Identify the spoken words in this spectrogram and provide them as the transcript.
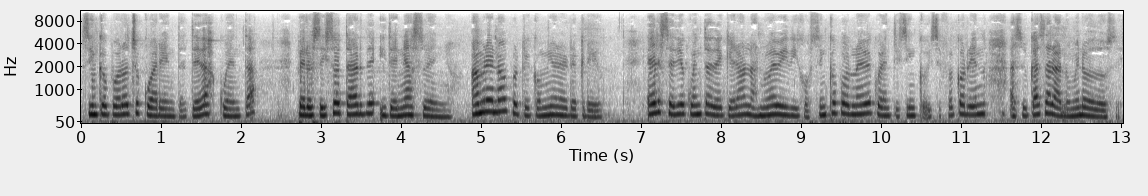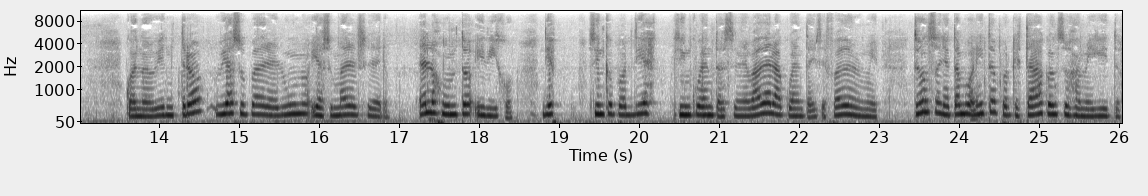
5 por 8, 40. ¿Te das cuenta? Pero se hizo tarde y tenía sueño. Hambre no porque comió en el recreo. Él se dio cuenta de que eran las nueve y dijo 5 por 9, 45 y se fue corriendo a su casa la número 12. Cuando entró, vio a su padre el 1 y a su madre el 0. Él los juntó y dijo 10, 5 por 10, 50, se me va de la cuenta y se fue a dormir. Tuvo un sueño tan bonito porque estaba con sus amiguitos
